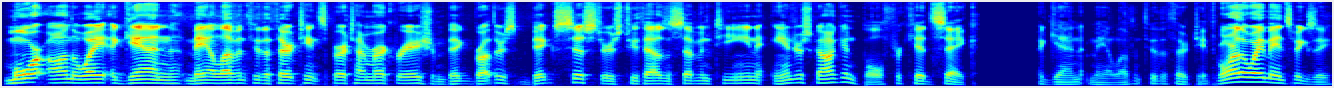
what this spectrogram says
More on the way again, May 11th through the 13th, Spare Time Recreation, Big Brothers, Big Sisters 2017, Androscoggin, Bowl for Kids' Sake. Again, May 11th through the 13th. More on the way, Maine's Big Z.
